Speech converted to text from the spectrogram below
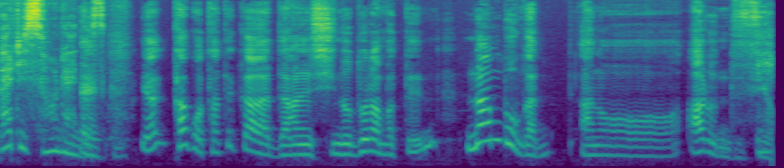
ぱりそうなんですか？いや、過去立川談志のドラマって何本かあのあるんですよ。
